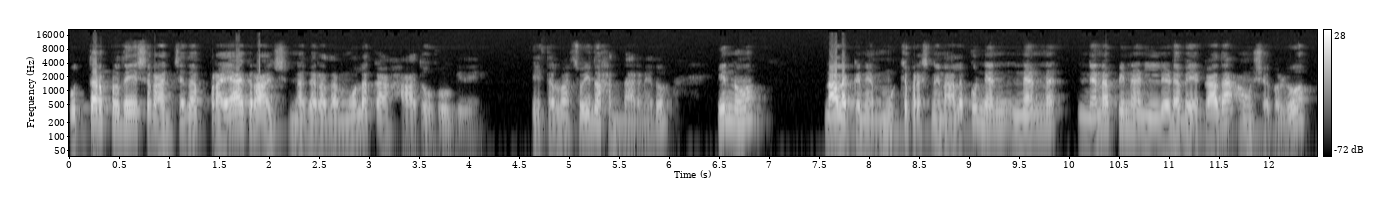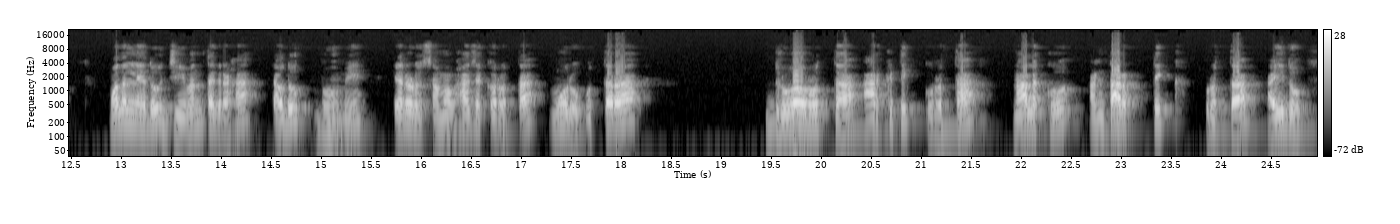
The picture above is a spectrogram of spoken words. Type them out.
ಉತ್ತರ ಪ್ರದೇಶ ರಾಜ್ಯದ ಪ್ರಯಾಗ್ರಾಜ್ ನಗರದ ಮೂಲಕ ಹಾದು ಹೋಗಿದೆ. ಆಯ್ತಲ್ವಾ ಸೊ ಇದು ಹದಿನಾರನೇದು. ಇನ್ನು ನಾಲ್ಕನೇ, ಮುಖ್ಯ ಪ್ರಶ್ನೆ ನಾಲ್ಕು, ನೆನ್, ನೆನ, ನೆನಪಿನಲ್ಲಿಡಬೇಕಾದ ಅಂಶಗಳು. ಮೊದಲನೇದು, ಜೀವಂತ ಗ್ರಹ, ಯಾವುದು? ಭೂಮಿ. ಎರಡು, ಸಮಭಾಜಕ ವೃತ್ತ. ಮೂರು, ಉತ್ತರ ಧ್ರುವ ವೃತ್ತ, ಆರ್ಕಿಟಿಕ್ ವೃತ್ತ. ನಾಲ್ಕು, ಅಂಟಾರ್ಕ್ಟಿಕ್ ವೃತ್ತ. ಐದು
